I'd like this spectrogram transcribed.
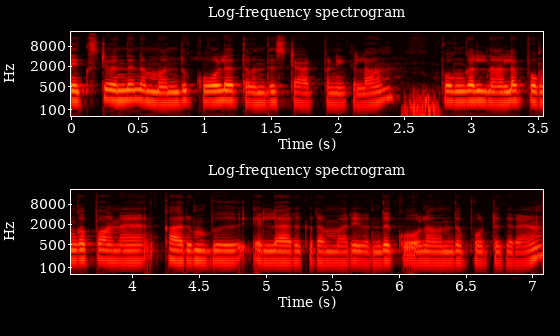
நெக்ஸ்ட் வந்து நம்ம வந்து கோலத்தை வந்து ஸ்டார்ட் பண்ணிக்கலாம். பொங்கல்னால பொங்கப்பானை கரும்பு எல்லாம் இருக்கிற மாதிரி வந்து கோலம் வந்து போட்டுக்கிறேன்.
